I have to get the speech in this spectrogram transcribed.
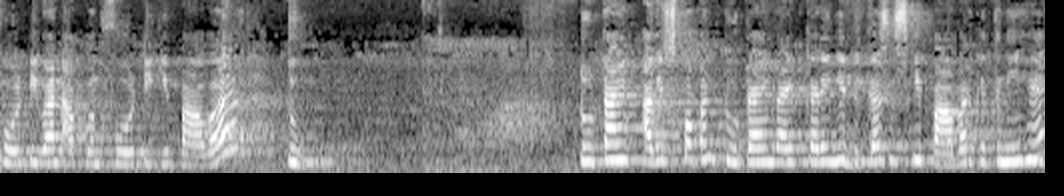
फोर्टी वन अपन फोर्टी की पावर टू टू टाइम अब इसको अपन टू टाइम राइट करेंगे बिकॉज़ इसकी पावर कितनी है?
